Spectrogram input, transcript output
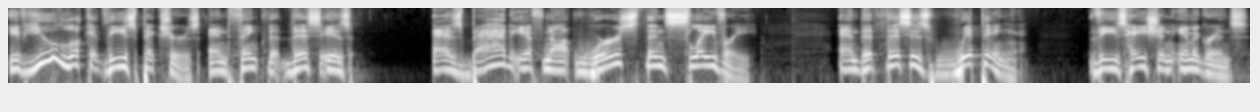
If you look at these pictures and think that this is as bad, if not worse, than slavery, and that this is whipping these Haitian immigrants,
